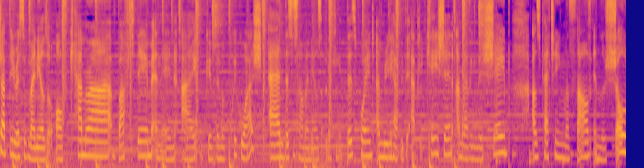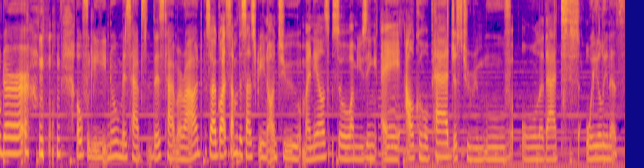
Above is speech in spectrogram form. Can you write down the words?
Finish up the rest of my nails off camera, buffed them, and then I give them a quick wash. And this is how my nails are looking at this point. I'm really happy with the application. I'm loving the shape. I was patting myself in the shoulder. Hopefully, no mishaps this time around. So I got some of the sunscreen onto my nails. So I'm using a alcohol pad just to remove all of that oiliness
